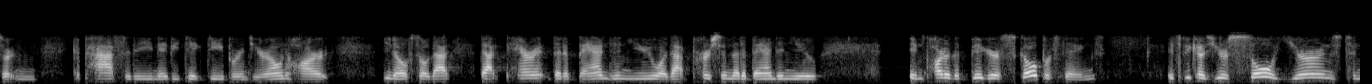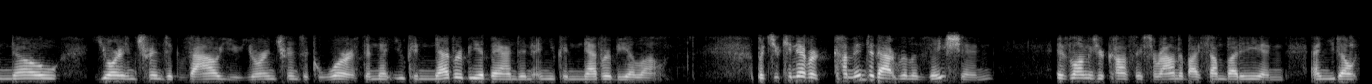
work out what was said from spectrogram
certain capacity, maybe dig deeper into your own heart, you know, so that that parent that abandoned you or that person that abandoned you in part of the bigger scope of things, it's because your soul yearns to know your intrinsic value, your intrinsic worth, and that you can never be abandoned and you can never be alone. But you can never come into that realization as long as you're constantly surrounded by somebody and, and you don't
